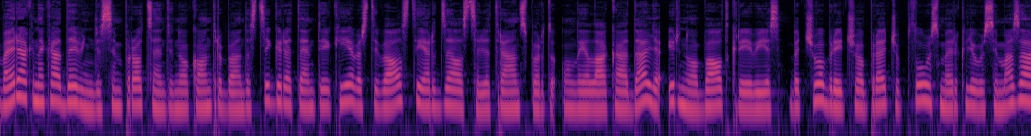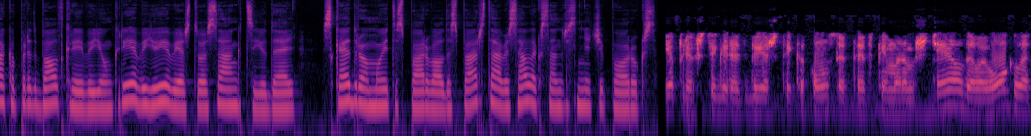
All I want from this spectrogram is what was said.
Vairāk nekā 90% no kontrabandas cigaretēm tiek ievesti valstī ar dzelzceļa transportu, un lielākā daļa ir no Baltkrievijas, bet šobrīd šo preču plūsma ir kļuvusi mazāka pret Baltkrieviju un Krieviju ieviesto sankciju dēļ skaidro muitas pārvaldes pārstāvis Aleksandrs Ņečiporuks. Iepriekš cigaretes bieži tika konstatēts, piemēram, šķēlde vai ogle.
